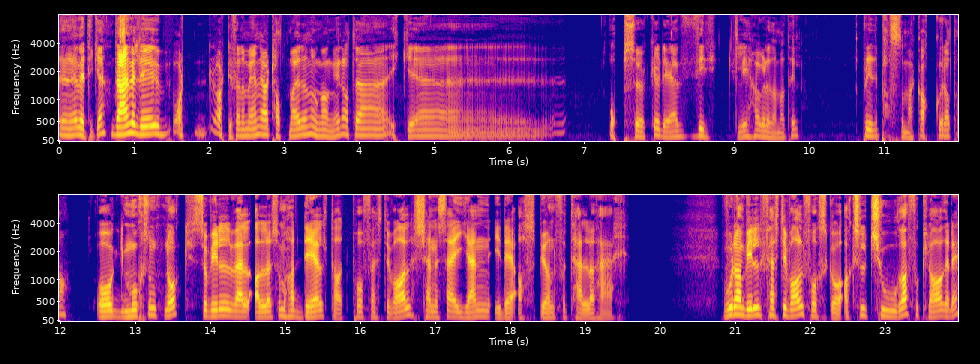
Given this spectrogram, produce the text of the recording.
Eh, Jeg vet ikke. Det er en veldig art, artig fenomen. Jeg har tatt meg i det noen ganger. At jeg ikke eh, oppsøker det jeg virkelig har gleda meg til. Fordi det passer meg ikke akkurat da. Og morsomt nok så vil vel alle som har deltatt på festival, kjenne seg igjen i det Asbjørn forteller her. Hvordan vil festivalforsker Aksel Tjora forklare det?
